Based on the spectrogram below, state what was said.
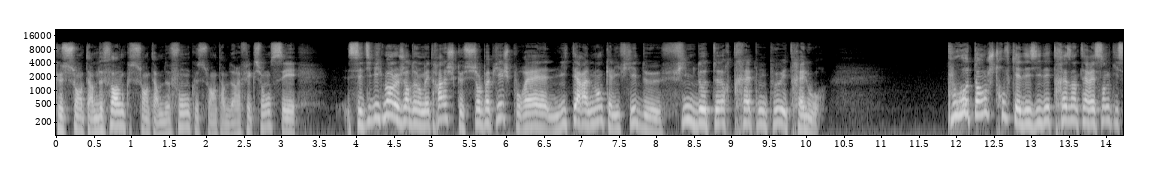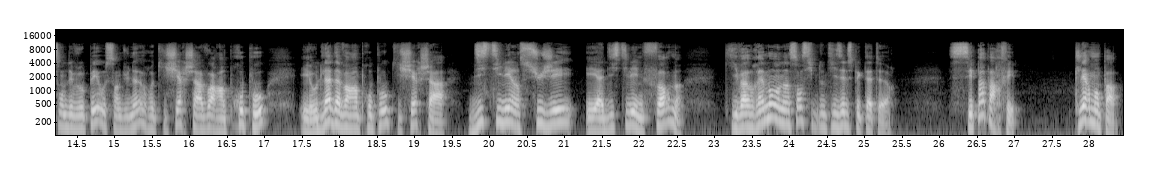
que ce soit en termes de forme, que ce soit en termes de fond, que ce soit en termes de réflexion, c'est typiquement le genre de long métrage que sur le papier, je pourrais littéralement qualifier de film d'auteur très pompeux et très lourd. Pour autant, je trouve qu'il y a des idées très intéressantes qui sont développées au sein d'une œuvre qui cherche à avoir un propos, et au-delà d'avoir un propos, qui cherche à distiller un sujet et à distiller une forme qui va vraiment en un sens hypnotiser le spectateur. C'est pas parfait, clairement pas.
